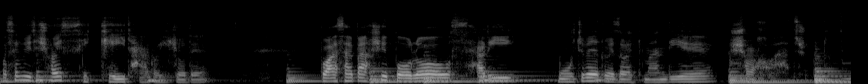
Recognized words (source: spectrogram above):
واسه ریزش های سکهی طراحی شده. با اثر بخشی بالا و سریع موجب رضایتمندی شما خواهد شد.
